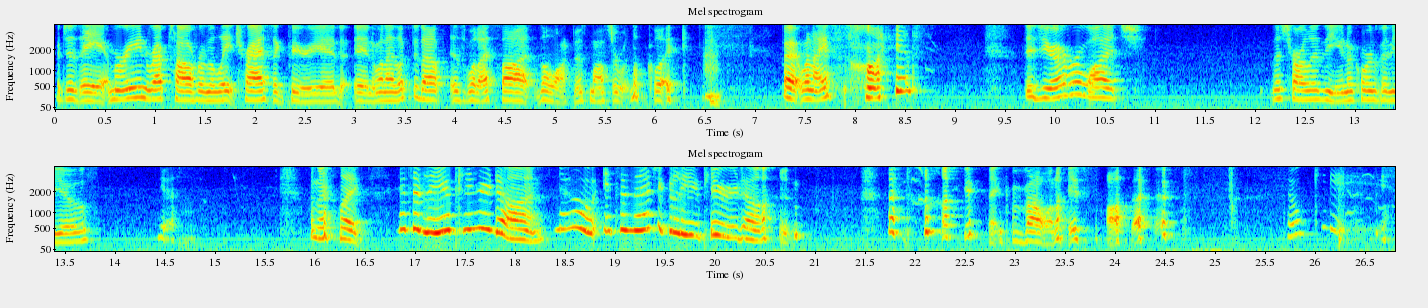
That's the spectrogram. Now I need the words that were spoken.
which is a marine reptile from the late Triassic period. And when I looked it up, is what I thought the Loch Ness monster would look like. But when I saw it, did you ever watch the Charlie the Unicorn videos? Yes. And they're like, it's a Liopleurodon. No, it's a magical Liopleurodon. That's all I could think about when I saw that. Okay. I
